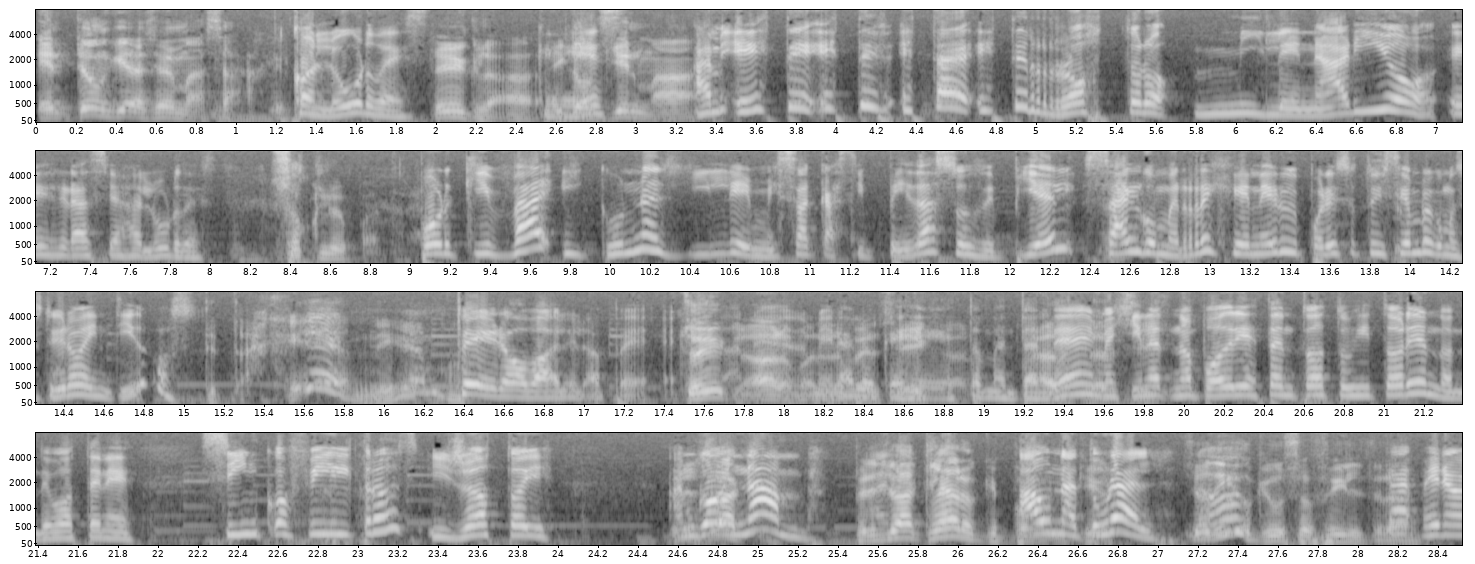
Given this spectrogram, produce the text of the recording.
Eh, tengo que ir a hacer masaje. Con Lourdes. Sí, claro. que ¿Y con es- quién más? A mí, este, este, esta- este rostro milenario es gracias a Lourdes. Sos Cleopatra. Porque va y con una gile me saca así pedazos de piel, salgo, me regenero y por eso estoy siempre como si tuviera 22. Te tajean, digamos. Pero vale la pena. Sí, claro, vale Mira la lo que pena, es sí, esto, claro. ¿me entendés? Claro, claro, Imagínate, sí. no podría estar en todas tus historias en donde vos tenés cinco filtros y yo estoy. I'm yo going numb. Pero yo aclaro que... Ah, que- natural, Yo ¿no? digo que uso filtro. Ah, Pero,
